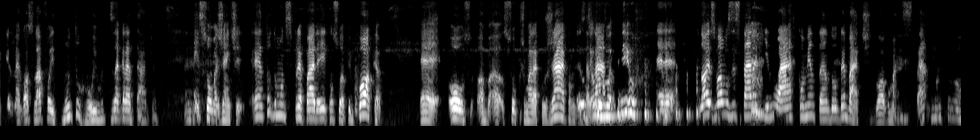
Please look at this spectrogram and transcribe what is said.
Aquele negócio lá foi muito ruim, muito desagradável. É. Em suma, gente, é, todo mundo se prepare aí com sua pipoca, é, ou suco de maracujá, como diz a Tati. É, nós vamos estar aqui no ar comentando o debate logo mais, tá? Muito bom.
